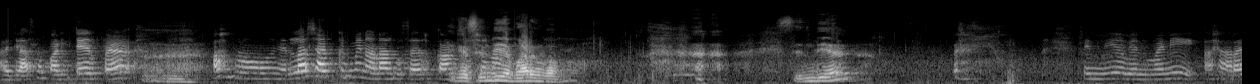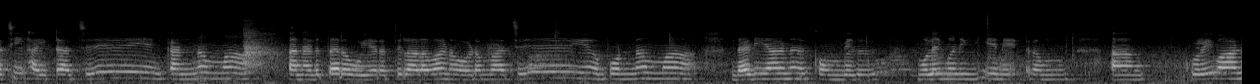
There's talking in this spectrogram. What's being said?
அது கிளாஸில் பாடிக்கிட்டே இருப்பேன். அப்புறம் எல்லா ஷார்ட்கட்டுமே நல்லா இருக்கும் சார். கான்ஸ்டியூஷன் சிந்தியை பாருங்க பார்ப்போம் சிந்திய? சிந்திய வெண்மணி அராச்சியில் ஹைட் ஆச்சு. என் கண்ணம்மா நடுத்தர உயரத்தில் அளவான உடம்பாச்சு. என் பொன்னம்மா தடியான கொம்பில் முளைமணுங்கிய நேரம் குறைவான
